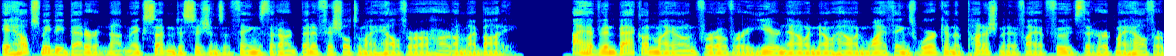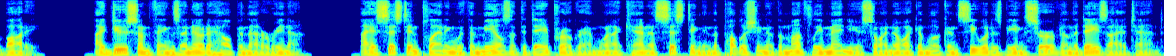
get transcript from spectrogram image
It helps me be better and not make sudden decisions of things that aren't beneficial to my health or are hard on my body. I have been back on my own for over a year now and know how and why things work and the punishment if I have foods that hurt my health or body. I do some things I know to help in that arena. I assist in planning with the Meals at the Day program when I can, assisting in the publishing of the monthly menu so I know I can look and see what is being served on the days I attend.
